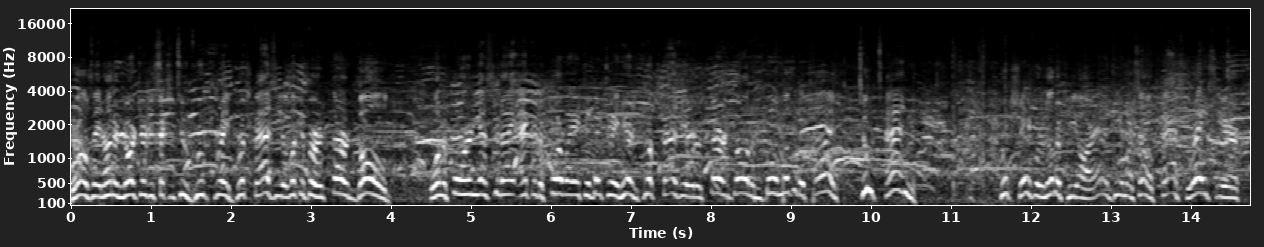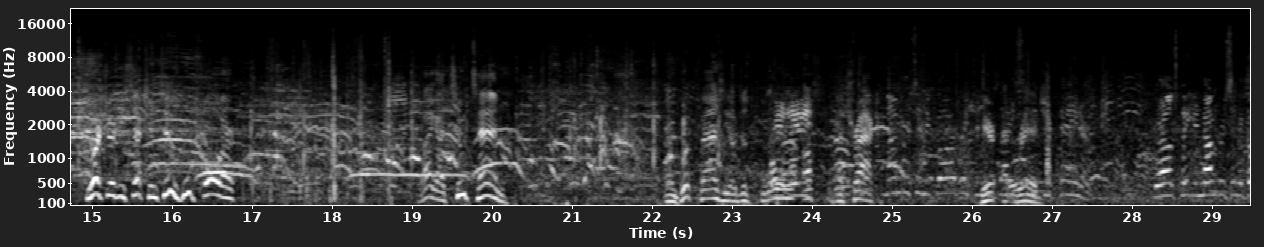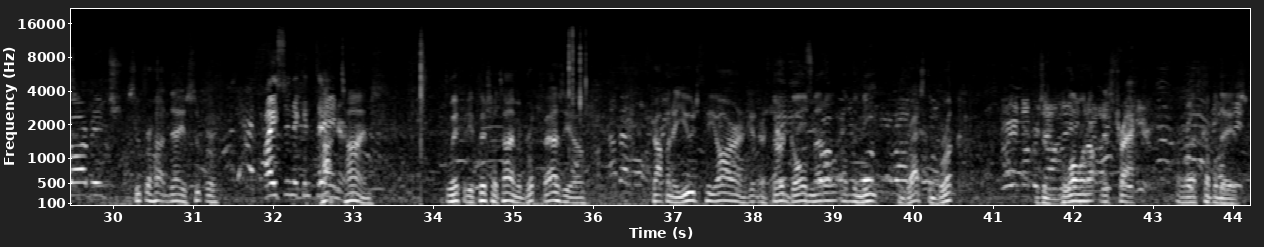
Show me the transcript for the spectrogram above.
Girls 800, North Jersey Section 2, Group 3. Brooke Fazio looking for her third gold. Won a 400 yesterday, anchored a 4x8 to victory, and here's Brooke Fazio with her third gold, and boom, look at the time, 210. Brooke Schaefer, another PR, and Di Marcello, fast race here. North Jersey Section 2, Group 4. I got 210. And Brooke Fazio just blowing up the track. Numbers in the garbage and Here at ice in the Ridge. Girls, put your numbers in the garbage. Super hot day, super Ice in the container. hot times. Wait for the official time of Brooke Fazio dropping a huge PR and getting her third gold medal of the meet. Congrats to Brooke. Just blowing up this track over the last couple days.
